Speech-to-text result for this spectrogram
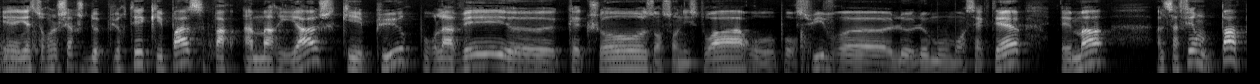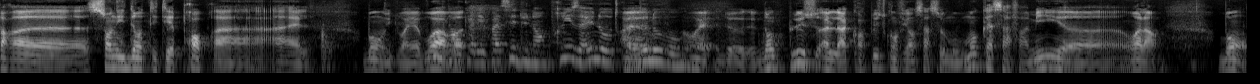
Il y, a, il y a cette recherche de pureté qui passe par un mariage qui est pur pour laver euh, quelque chose dans son histoire ou pour suivre euh, le, le mouvement sectaire. Emma, elle s'affirme pas par euh, son identité propre à, à elle. Bon, il doit y avoir. donc elle est passée d'une emprise à une autre, quoi, Euh, de nouveau. ouais, de- donc plus, elle accorde plus confiance à ce mouvement qu'à sa famille. euh, voilà. Bon,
